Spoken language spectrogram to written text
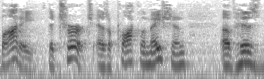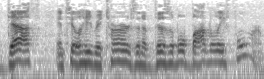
body, the church, as a proclamation of his death until he returns in a visible bodily form.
